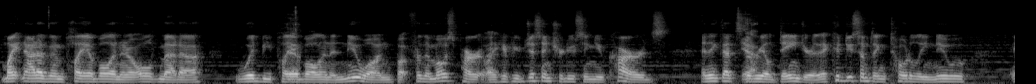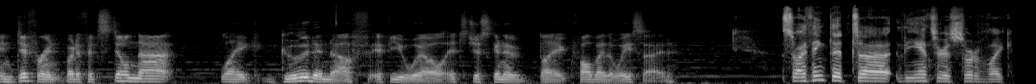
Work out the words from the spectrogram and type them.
might not have been playable in an old meta would be playable in a new one. But for the most part, like if you're just introducing new cards, I think that's the Yeah. real danger. They could do something totally new and different, but if it's still not like good enough, if you will, it's just gonna like fall by the wayside. So I think that uh, the answer is sort of like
